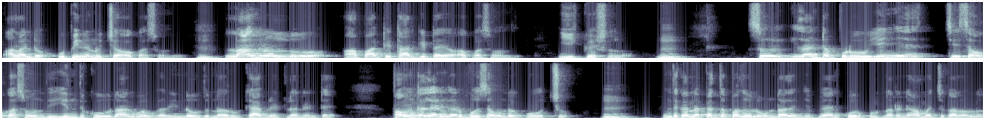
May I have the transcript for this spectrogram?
అలాంటి ఒపీనియన్ వచ్చే అవకాశం ఉంది. లాంగ్ రన్లో ఆ పార్టీ టార్గెట్ అయ్యే అవకాశం ఉంది ఈ ఈక్వేషన్లో. సో ఇలాంటప్పుడు ఏం చేసే అవకాశం ఉంది? ఎందుకు నాగబాబు గారు ఇన్ అవుతున్నారు క్యాబినెట్లో అని అంటే పవన్ కళ్యాణ్ గారు బహుశా ఉండకపోవచ్చు. ఇంతకన్నా పెద్ద పదవులు ఉండాలని చెప్పి ఆయన కోరుకుంటున్నారని ఆ మధ్యకాలంలో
